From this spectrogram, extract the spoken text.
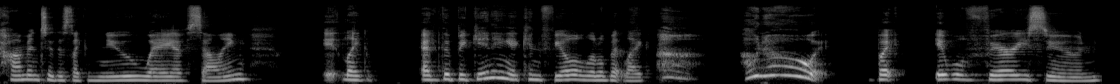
come into this like new way of selling, it like at the beginning, it can feel a little bit like, oh no, but it will very soon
